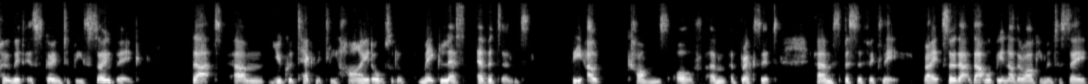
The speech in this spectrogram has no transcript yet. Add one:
COVID is going to be so big that um, you could technically hide or sort of make less evident the outcomes of um, a Brexit um, specifically right? So that that would be another argument to say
